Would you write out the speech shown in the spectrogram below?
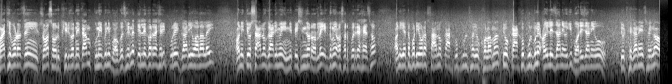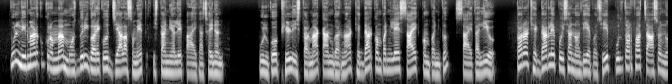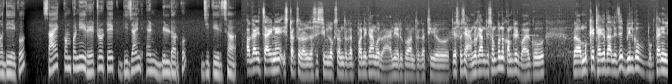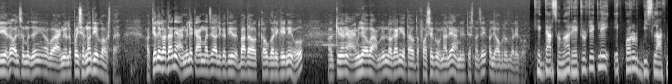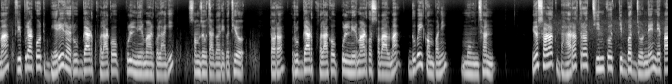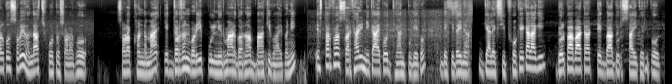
माथिबाट चाहिँ ट्रसहरू फिट गर्ने काम कुनै पनि भएको छैन। त्यसले गर्दाखेरि पुरै गाडीवालालाई अनि त्यो सानो गाडीमा हिँड्ने पेसेन्जरहरूलाई एकदमै असर परिरहेको छ। अनि यतापट्टि एउटा सानो काठको पुल छ यो खोलामा त्यो काठको पुल पनि अहिले जाने हो कि भरे जाने हो त्यो ठेगानै छैन। पुल निर्माणको क्रममा मजदुरी गरेको ज्याला समेत स्थानीयले पाएका छैनन्। पुलको फिल्ड स्तरमा काम गर्न ठेकदार कम्पनीले सहायक कम्पनीको सहायता लियो। तर ठेकदारले पैसा नदिएपछि पुलतर्फ चासो नदिएको सहायक कम्पनी रेट्रोटेक डिजाइन एन्ड बिल्डरको जिकिर छ। अगाडि चाहिने स्ट्रक्चरहरू जस्तै सिभिल वर्क्स अन्तर्गत पर्ने कामहरू हामीहरूको अन्तर्गत थियो। त्यसपछि हाम्रो काम चाहिँ सम्पूर्ण कम्प्लिट भएको र मुख्य ठेकेदारले चाहिँ बिलको भुक्तानी लिएर अहिलेसम्म चाहिँ अब हामीहरूलाई पैसा नदिएको अवस्था। त्यसले गर्दा नै हामीले काममा चाहिँ अलिकति बाधा अट्काउ गरेकै नै हो। किनभने हामीले अब हाम्रो लगानी यताउता फसेको हुनाले हामीले त्यसमा चाहिँ अलि अवरोध गरेको ठेकदारसँग रेट्रोटेकले एक करोड बिस लाखमा त्रिपुराकोट भेरी र रूपगाड खोलाको पुल निर्माणको लागि सम्झौता गरेको थियो। तर रूपगाड खोलाको पुल निर्माणको सवालमा दुवै कम्पनी मौन छन्। यो सडक भारत र चिनको तिब्बत जोड्ने नेपालको सबैभन्दा छोटो सडक हो। सडक खण्डमा एक दर्जन बढी पुल निर्माण गर्न बाँकी भए पनि यसतर्फ सरकारी निकायको ध्यान पुगेको देखिँदैन। ग्यालेक्सी फोकेका लागि डोल्पाबाट टेकबहादुर साईको रिपोर्ट।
